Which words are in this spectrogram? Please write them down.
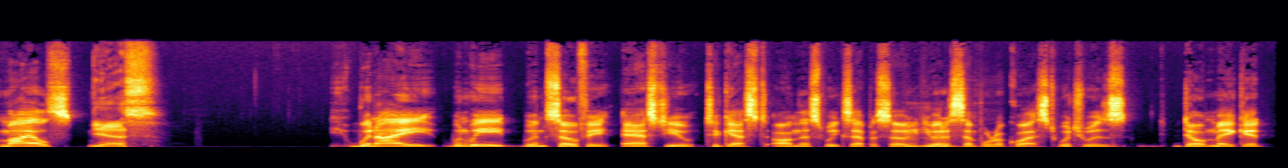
Miles, Yes. when I when we when Sophie asked you to guest on this week's episode, you had a simple request, which was don't make it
